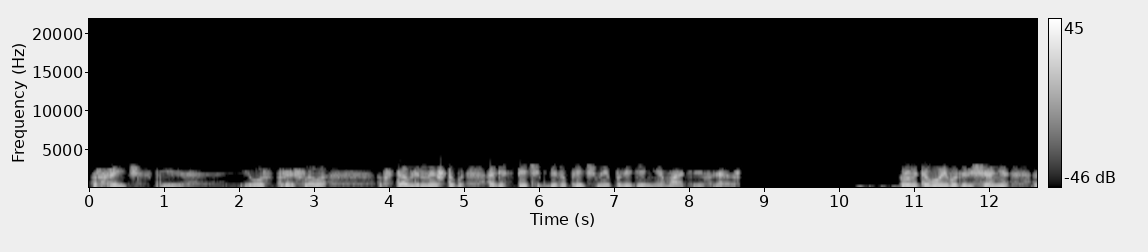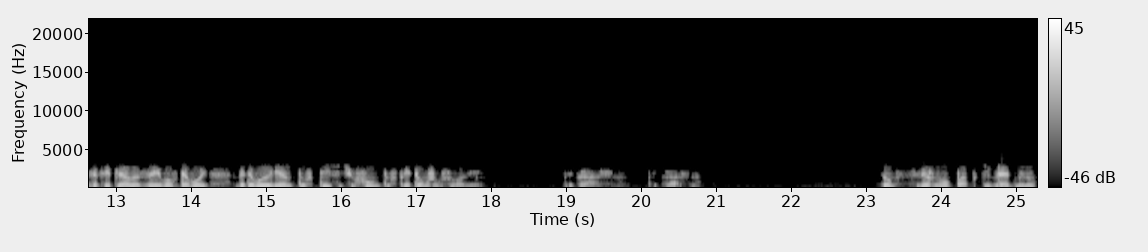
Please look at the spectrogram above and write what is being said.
архаические и острые слова, вставленные, чтобы обеспечить безупречное поведение матери Флер. Кроме того, его завещание закрепляло за его вдовой годовую ренту в тысячу фунтов при том же условии. Прекрасно, прекрасно. Томс вернул папки Гредмину,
